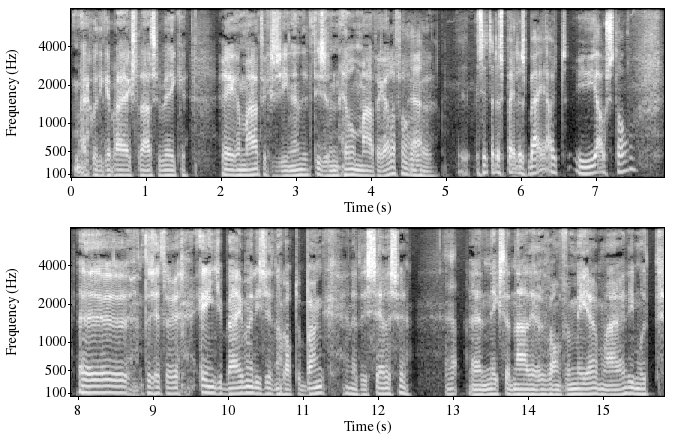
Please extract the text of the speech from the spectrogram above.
Maar goed, ik heb Ajax de laatste weken regelmatig gezien. En het is een heel matig elftal ja. Zitten er spelers bij uit jouw stal? er zit er eentje bij me, die zit nog op de bank. En dat is Celsen. Ja. En niks ten nadele van Vermeer, maar die moet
